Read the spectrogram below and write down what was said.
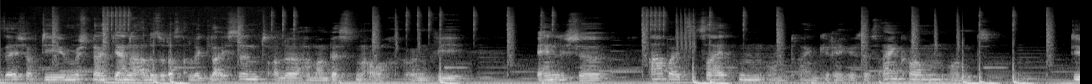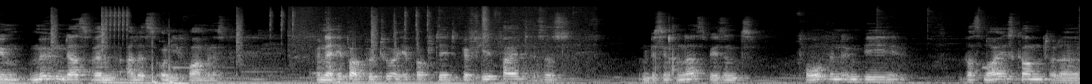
Gesellschaft, die möchten halt gerne alle so, dass alle gleich sind. Alle haben am besten auch irgendwie ähnliche Arbeitszeiten und ein geregeltes Einkommen und die mögen das, wenn alles uniform ist. In der Hip-Hop-Kultur, Hip-Hop steht für Vielfalt, ist es ein bisschen anders. Wir sind froh, wenn irgendwie was Neues kommt oder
